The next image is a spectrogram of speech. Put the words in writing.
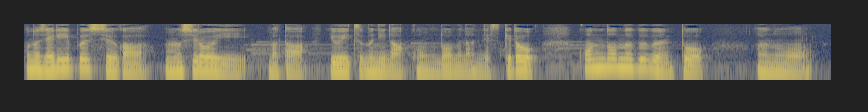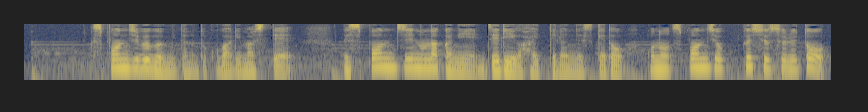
このジェリープッシュが面白い、また唯一無二なコンドームなんですけど、コンドーム部分と、あの、スポンジ部分みたいなとこがありまして、で、スポンジの中にゼリーが入ってるんですけど、このスポンジをプッシュすると、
